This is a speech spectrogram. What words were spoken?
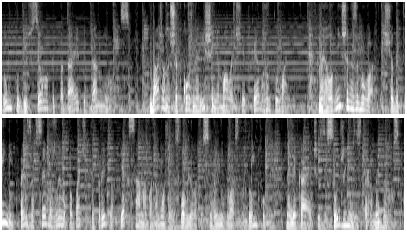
думку, більш всього підпадає під даний опис. Бажано, щоб кожне рішення мало чітке обґрунтування. Найголовніше не забувати, що дитині перш за все важливо побачити приклад, як саме вона може висловлювати свою власну думку, не лякаючись засудження зі сторони дорослих.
